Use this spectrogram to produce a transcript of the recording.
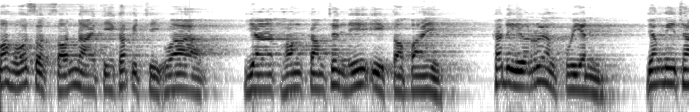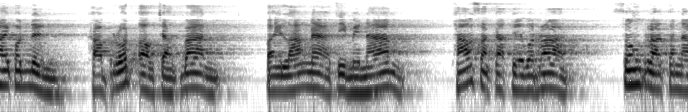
มโหสถสอนนายทีคปิติว่า อย่าทำกรรมเช่นนี้อีกต่อไป คดีเรื่องเกวียน ยังมีชายคนหนึ่ง ขับรถออกจากบ้าน ไปล้างหน้าที่แม่น้ำเท้าสักกะเทวราช ทรงปรารถนา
